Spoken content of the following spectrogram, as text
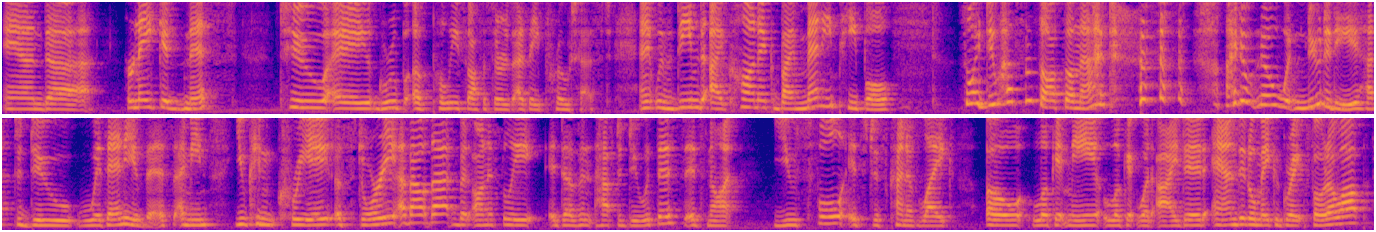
and uh, her nakedness to a group of police officers as a protest. And it was deemed iconic by many people. So I do have some thoughts on that. I don't know what nudity has to do with any of this. I mean, you can create a story about that, but honestly, it doesn't have to do with this. It's not useful. It's just kind of like, oh, look at me, look at what I did, and it'll make a great photo op.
